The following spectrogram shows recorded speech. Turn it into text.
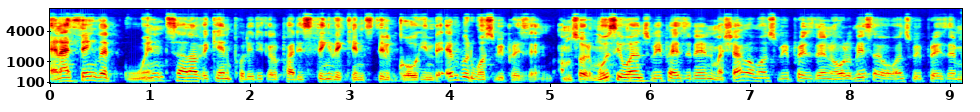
And I think that when South African political parties think they can still go in there, everybody wants to be president. I'm sorry, Mmusi wants to be president, Mashaba wants to be president, Holomisa wants to be president.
